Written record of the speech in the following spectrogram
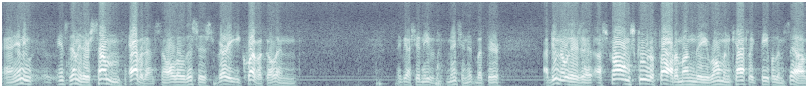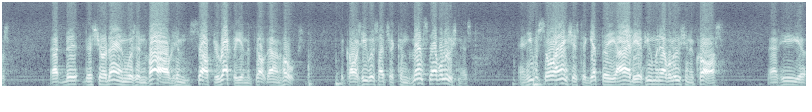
And any, incidentally, there's some evidence, although this is very equivocal, and maybe I shouldn't even mention it, but there, I do know there's a, a strong school of thought among the Roman Catholic people themselves that de, Chardin was involved himself directly in the Piltdown hoax because he was such a convinced evolutionist and he was so anxious to get the idea of human evolution across that he, uh,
